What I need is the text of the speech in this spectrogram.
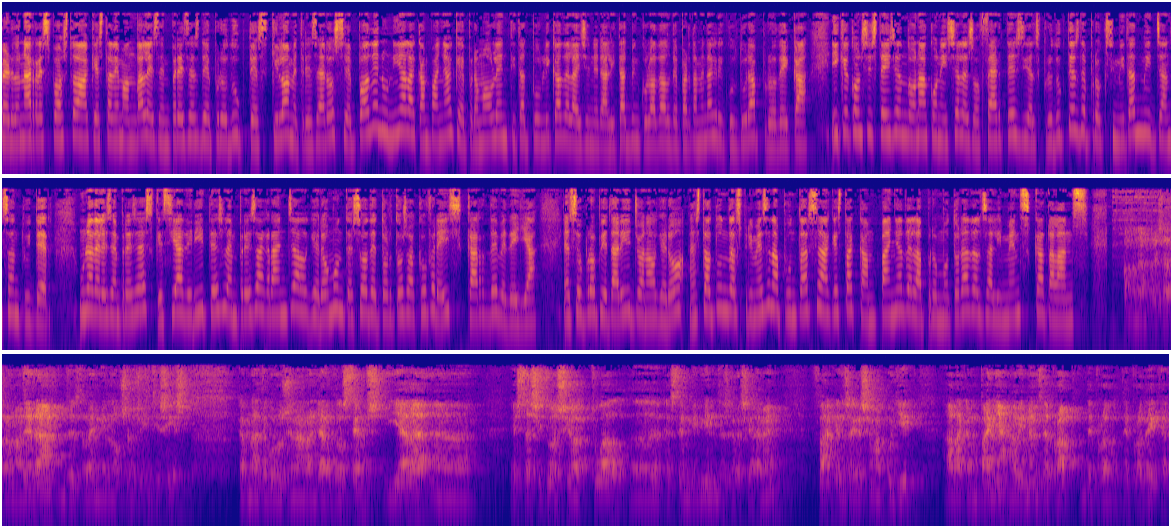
Per donar resposta a aquesta demanda, les empreses de productes quilòmetre zero se poden unir a la campanya que promou l'entitat pública de la Generalitat vinculada al Departament d'Agricultura Prodeca i que consisteix en donar a conèixer les ofertes i els productes de proximitat mitjançant Twitter. Una de les empreses que s'hi ha adherit és l'empresa Granja Algueró Montesó de Tortosa que ofereix car de vedella. El seu propietari, Joan Algueró, ha estat un dels primers en apuntar-se a aquesta campanya de la promotora dels aliments catalans. Una empresa ramadera des de l'any 1926, que hem anat evolucionant al llarg dels temps, i ara eh, aquesta situació actual eh, que estem vivint, desgraciadament, fa que ens haguéssim acollit a la campanya Aliments de prop de, Pro, de Prodeca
